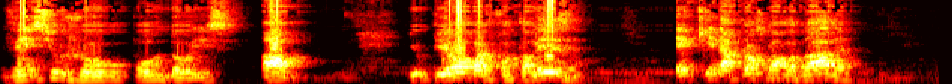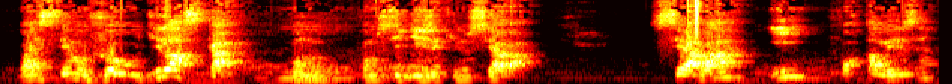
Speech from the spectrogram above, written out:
vence o jogo por 2 a 1. E o pior para Fortaleza é que na próxima rodada vai ser um jogo de lascar, como, como se diz aqui no Ceará. Ceará e Fortaleza,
